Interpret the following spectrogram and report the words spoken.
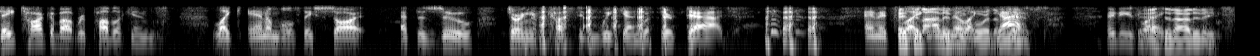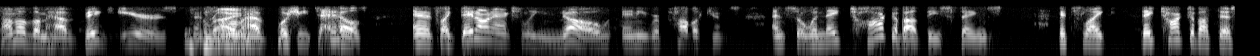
They talk about Republicans like animals they saw at the zoo during a custody weekend with their dad. And it's, It's like an oddity they're like, for them, yes. yes. And he's Yeah, like, it's an oddity. some of them have big ears, and some of them have bushy tails. And it's like they don't actually know any Republicans. And so when they talk about these things, it's like they talked about this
